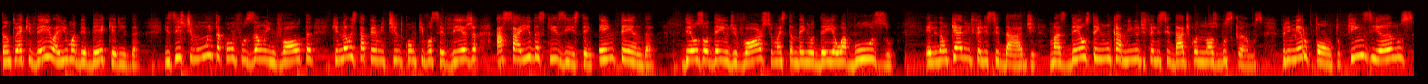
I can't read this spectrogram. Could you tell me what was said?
Tanto é que veio aí uma bebê, querida. Existe muita confusão em volta que não está permitindo com que você veja as saídas que existem. Entenda. Deus odeia o divórcio, mas também odeia o abuso. Ele não quer infelicidade, mas Deus tem um caminho de felicidade quando nós buscamos. Primeiro ponto: 15 anos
